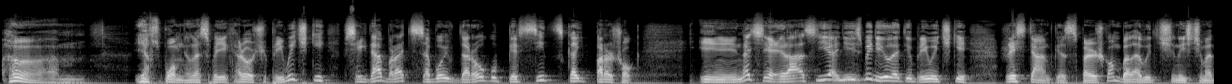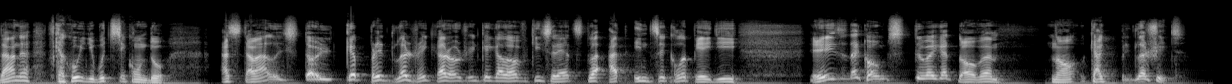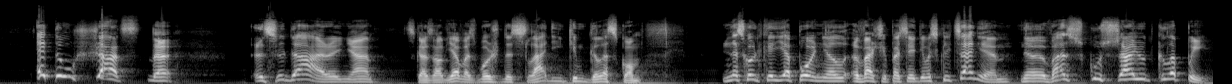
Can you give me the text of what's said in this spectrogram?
«Хм...» Я вспомнил о своей хорошей привычке всегда брать с собой в дорогу персидский порошок – и на сей раз я не изменил этой привычки. Жестянка с порошком была вытащена из чемодана в какую-нибудь секунду. Оставалось только предложить хорошенькой головке средства от энциклопедии. И знакомство готово. Но как предложить? Это ужасно! Сударыня, сказал я, возможно, сладеньким голоском. Насколько я понял ваше последнее восклицание, вас кусают клопы.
